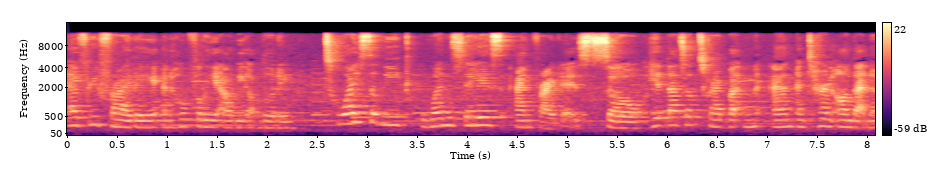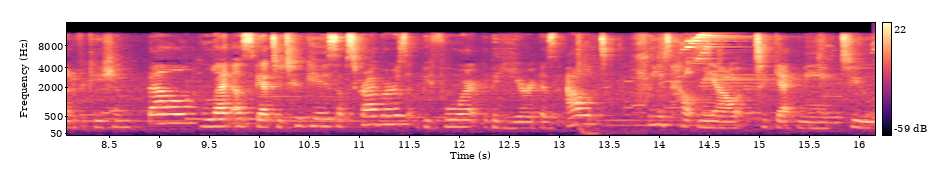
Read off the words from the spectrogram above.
every friday and hopefully i'll be uploading twice a week wednesdays and fridays so hit that subscribe button and, and turn on that notification bell let us get to 2k subscribers before the year is out please help me out to get me to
